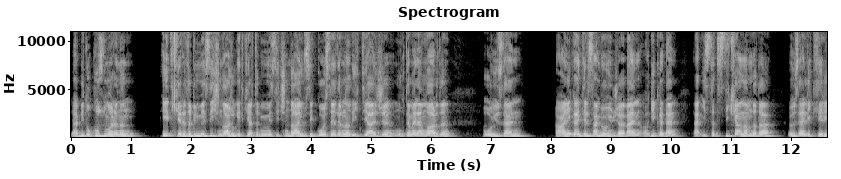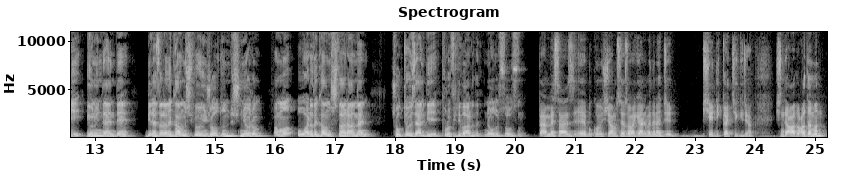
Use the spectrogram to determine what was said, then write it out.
yani bir 9 numaranın etki yaratabilmesi için, daha çok etki yaratabilmesi için daha yüksek gol sayılarına da ihtiyacı muhtemelen vardı. O yüzden Aneka enteresan bir oyuncu. Ben hakikaten yani istatistiki anlamda da özellikleri yönünden de biraz arada kalmış bir oyuncu olduğunu düşünüyorum. Ama o arada kalmışlığa rağmen çok da özel bir profili vardı ne olursa olsun. Ben mesela e, bu konuşacağımız sezona gelmeden önce bir şey dikkat çekeceğim. Şimdi abi adamın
